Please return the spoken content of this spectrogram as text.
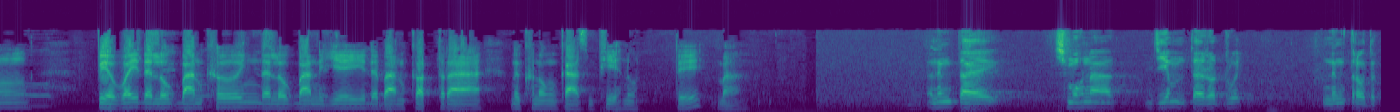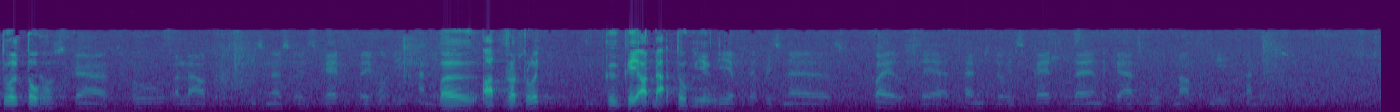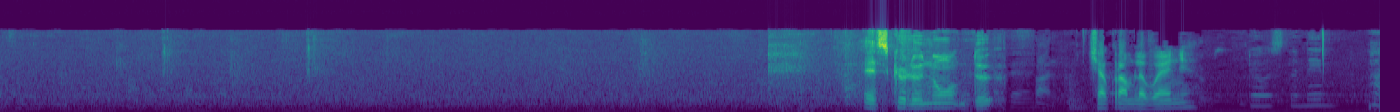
ពីអ្វីដែលលោកបានឃើញ ដែលលោកបាននិយាយដែលបានកត់ត្រា នៅក្នុងការសម្ភាសន៍នោះទេបាទអានឹងតែឈ្មោះណាយាមតែរត់រួចនឹងត្រូវទទួលទោស those guards who allowed the prisoners to escape they will be punished បើអត់រត់រួច គឺគេអត់ដាក់ទោសយើង if the prisoners fail their attempts to escape then the guards would not be punished Est-ce que le nom de ចៅក្រមល្វែង does the name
